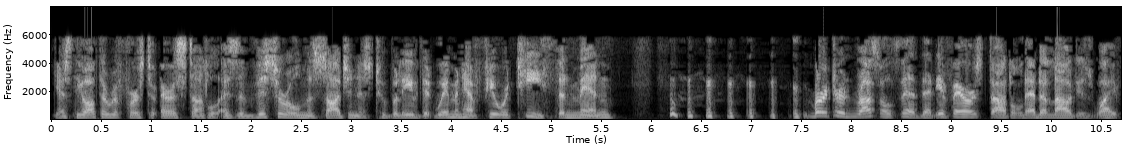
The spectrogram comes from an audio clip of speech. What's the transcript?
yes, the author refers to Aristotle as a visceral misogynist who believed that women have fewer teeth than men. Bertrand Russell said that if Aristotle had allowed his wife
